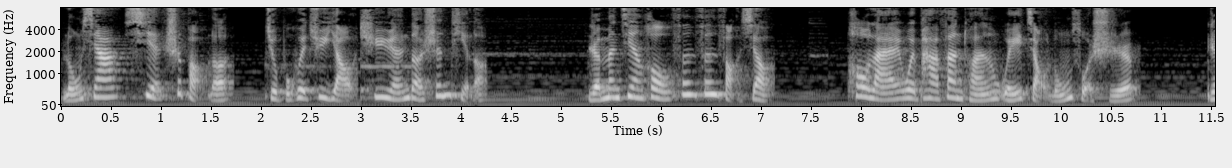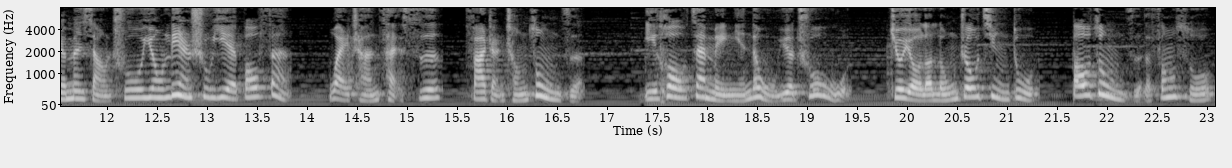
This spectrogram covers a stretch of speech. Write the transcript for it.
龙虾、蟹吃饱了，就不会去咬屈原的身体了。人们见后纷纷仿效。后来为怕饭团为蛟龙所食，人们想出用炼树叶包饭，外缠彩丝。发展成粽子，以后在每年的五月初五，就有了龙舟竞渡、包粽子的风俗，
